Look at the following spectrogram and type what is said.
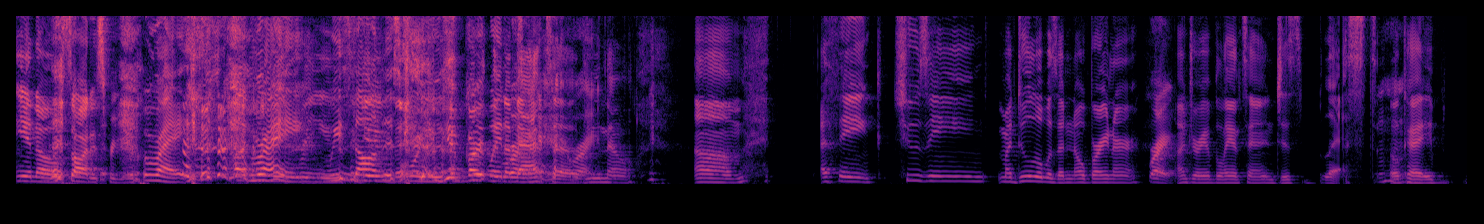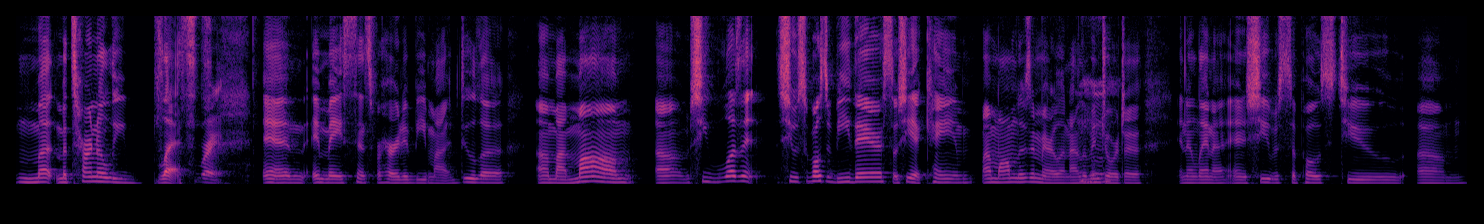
you know, I saw this for you. Right. right. for you We saw give this for you. It's a Give birth way in to a bathtub, Right. you know. Um, I think choosing my doula was a no brainer. Right. Andrea Blanton just blessed. Mm-hmm. Okay, Ma- maternally blessed. Right. And it made sense for her to be my doula. Um, my mom, um, she wasn't. She was supposed to be there, so she had came. My mom lives in Maryland. I live Mm-hmm. in Georgia, in Atlanta, and she was supposed to. Um,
